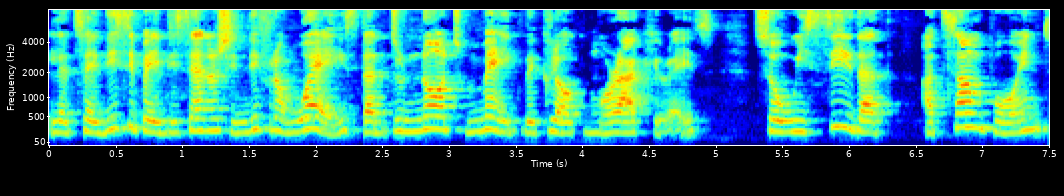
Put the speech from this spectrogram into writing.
let's say, dissipate this energy in different ways that do not make the clock more accurate. So we see that at some point,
